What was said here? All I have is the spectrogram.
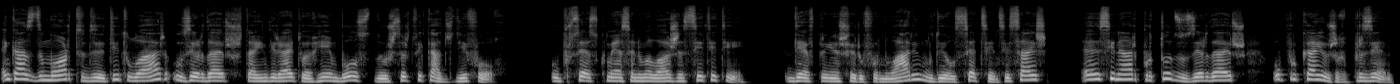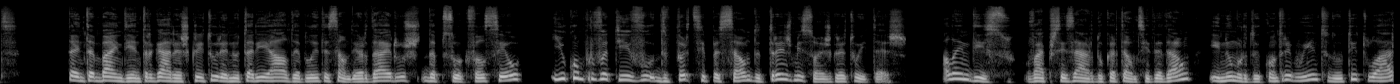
Em caso de morte de titular, os herdeiros têm direito a reembolso dos certificados de aforro. O processo começa numa loja CTT. Deve preencher o formulário, modelo 706, a assinar por todos os herdeiros ou por quem os represente. Tem também de entregar a escritura notarial de habilitação de herdeiros da pessoa que faleceu e o comprovativo de participação de transmissões gratuitas. Além disso, vai precisar do cartão de cidadão e número de contribuinte do titular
